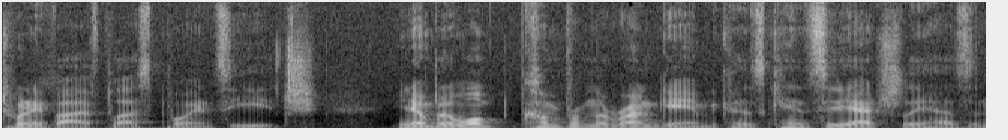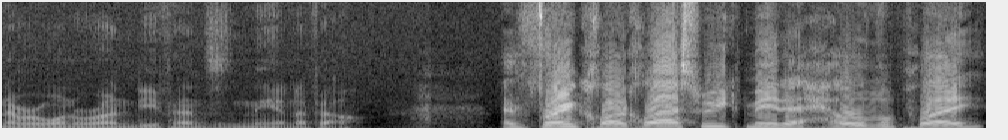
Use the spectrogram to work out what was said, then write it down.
25 plus points each. You know, but it won't come from the run game because Kansas City actually has the number one run defense in the NFL. And Frank Clark last week made a hell of a play.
